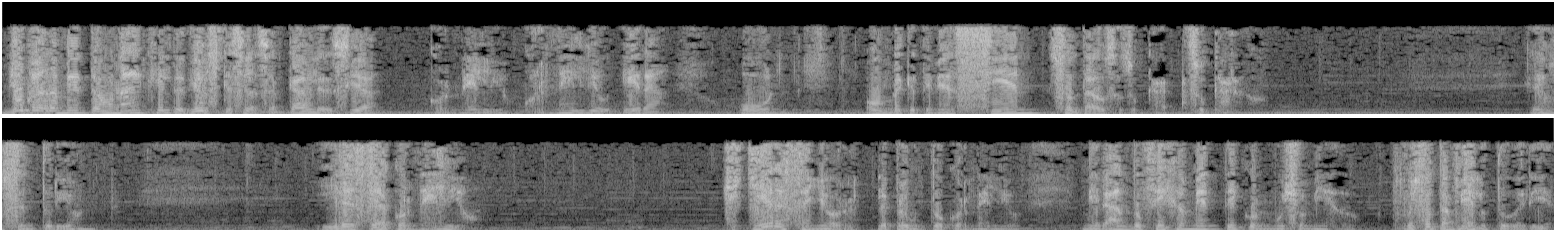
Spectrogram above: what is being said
vio claramente a un ángel de Dios que se le acercaba y le decía, Cornelio. Cornelio era un hombre que tenía 100 soldados a su, a su cargo. Era un centurión. Y le decía a Cornelio, ¿qué quieres, Señor? le preguntó Cornelio, mirando fijamente y con mucho miedo. Pues yo también lo tuviera,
